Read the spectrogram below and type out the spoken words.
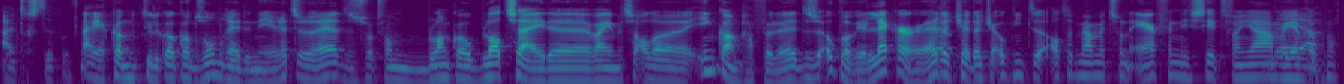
uitgestippeld. Nou, je kan natuurlijk ook andersom redeneren. Het is, hè, het is een soort van blanco bladzijde waar je met z'n allen in kan gaan vullen. Het is ook wel weer lekker, hè? Ja. Dat, je, dat je ook niet eh, altijd maar met zo'n erfenis zit van ja, maar Nee, je hebt ja, ook nog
